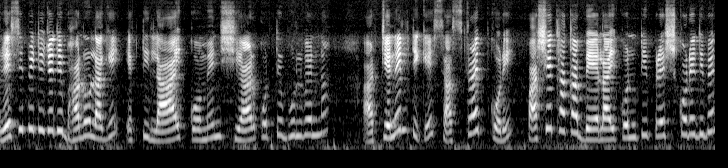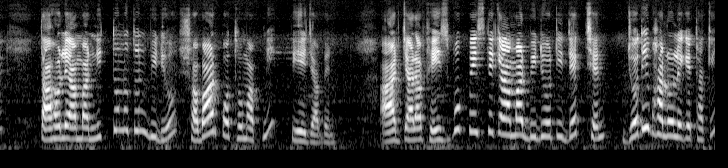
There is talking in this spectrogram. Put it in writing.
রেসিপিটি যদি ভালো লাগে, একটি লাইক কমেন্ট শেয়ার করতে ভুলবেন না। আর চ্যানেলটিকে সাবস্ক্রাইব করে পাশে থাকা বেল আইকনটি প্রেস করে দিবেন। তাহলে আমার নিত্য নতুন ভিডিও সবার প্রথম আপনি পেয়ে যাবেন। আর যারা ফেসবুক পেজ থেকে আমার ভিডিওটি দেখছেন, যদি ভালো লেগে থাকে,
